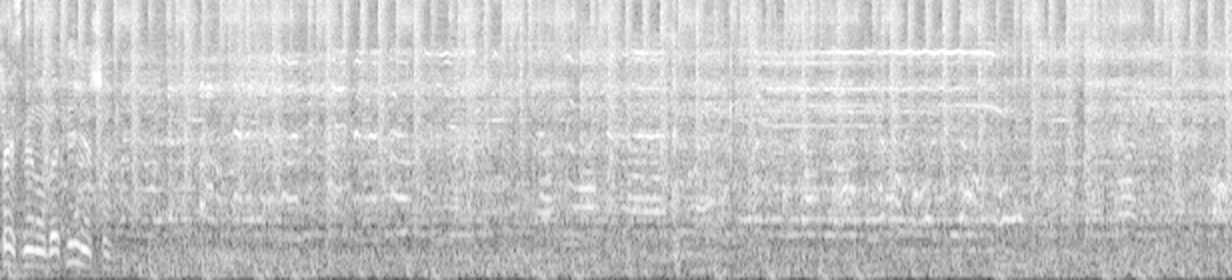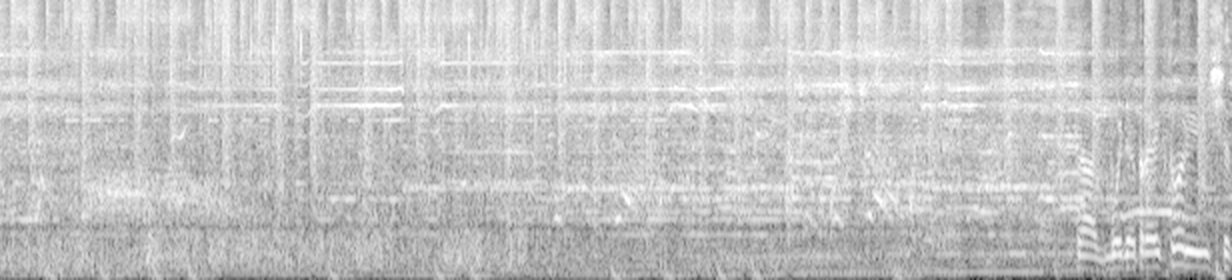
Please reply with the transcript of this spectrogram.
Шесть минут до финиша. Ищет.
